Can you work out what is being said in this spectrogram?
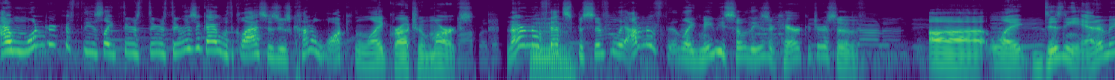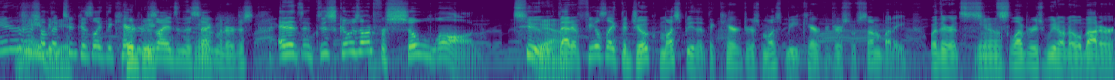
I'm wondering if these like there's there's there is a guy with glasses who's kind of walking like Groucho Marx, and I don't know if that's Hmm. specifically. I don't know if like maybe some of these are caricatures of. Uh, like Disney animators or something too, because like the character designs in the Yeah. segment are just, and it's, it just goes on for so long too Yeah. that it feels like the joke must be that the characters must be caricatures of somebody, whether it's Yeah. celebrities we don't know about or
